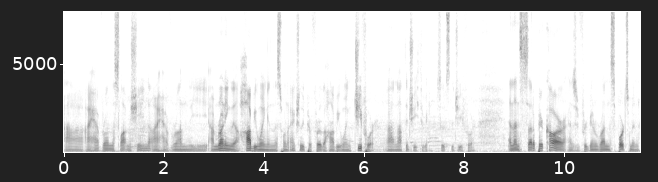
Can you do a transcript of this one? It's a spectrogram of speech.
Uh, I have run the slot machine. I have run the. I'm running the Hobbywing in this one. I actually prefer the Hobbywing G4, uh, not the G3. So it's the G4. And then set up your car as if you're going to run Sportsman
